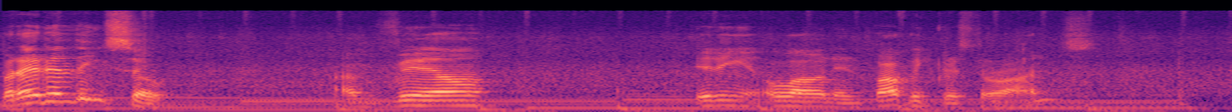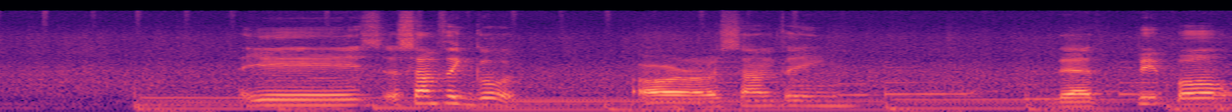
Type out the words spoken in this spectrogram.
But I don't think so. I feel eating alone in public restaurants is something good or something that people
